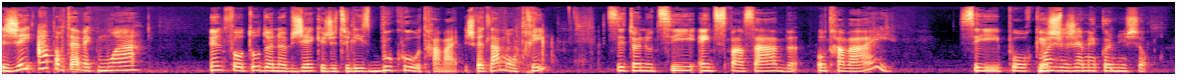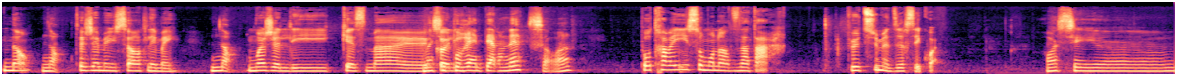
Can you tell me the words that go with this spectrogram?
j'ai apporté avec moi une photo d'un objet que j'utilise beaucoup au travail. Je vais te la montrer. C'est un outil indispensable au travail. C'est pour que Moi, je... j'ai jamais connu ça. Non? Non, T'as jamais eu ça entre les mains? non. Moi, je l'ai quasiment euh, Mais c'est pour Internet, ça, hein? pour travailler sur mon ordinateur. Peux-tu me dire c'est quoi? Ah, c'est euh,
